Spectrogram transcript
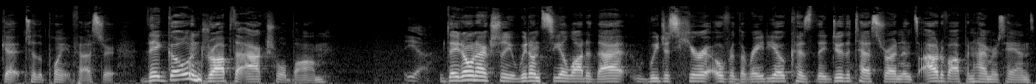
get to the point faster. They go and drop the actual bomb Yeah. they don't actually we don't see a lot of that we just hear it over the radio because they do the test run and it's out of oppenheimer's hands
